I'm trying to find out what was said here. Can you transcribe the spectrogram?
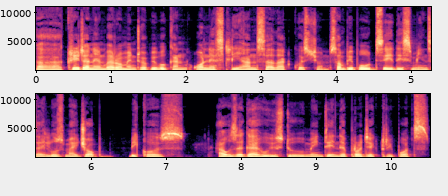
Uh, create an environment where people can honestly answer that question. Some people would say this means I lose my job because I was a guy who used to maintain the project reports.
